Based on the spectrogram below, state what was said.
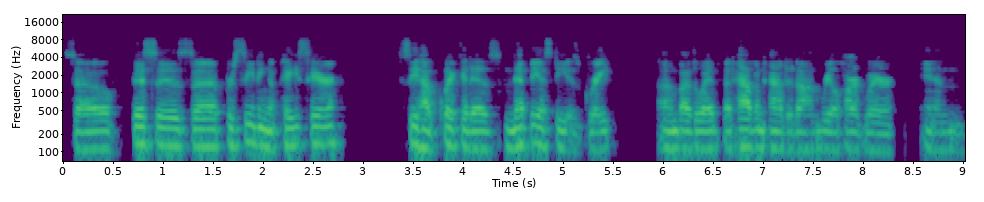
So this is uh, proceeding apace here see how quick it is. NetBSD is great, um, by the way, but haven't had it on real hardware in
